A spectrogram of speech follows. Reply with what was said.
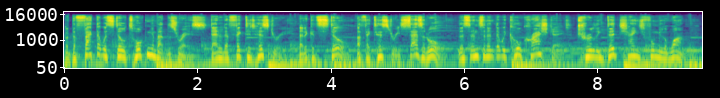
But the fact that we're still talking about this race, that it affected history, that it could still affect history, says it all. This incident that we call Crashgate truly did change Formula One.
